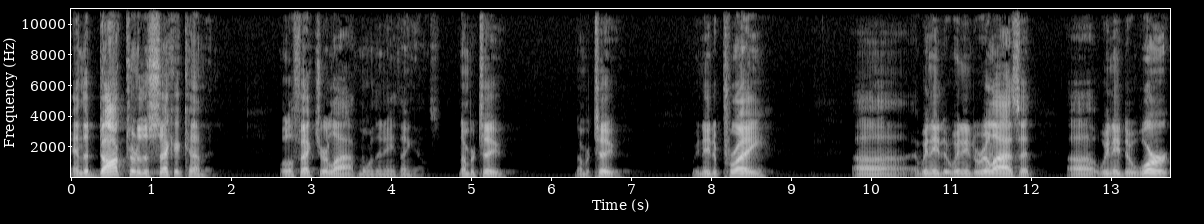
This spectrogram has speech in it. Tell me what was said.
And the doctrine of the second coming will affect your life more than anything else. Number two, number two, we need to pray. Uh, we need to, we need to realize that uh, we need to work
